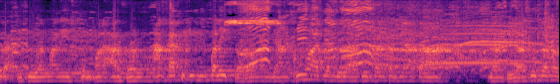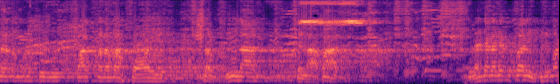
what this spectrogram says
gerak itu yang manis terima Arbon angkat tinggi kembali dorongan yang kuat yang dilakukan ternyata yang dilakukan oleh nomor punggung 4 menambah poin 98 Belanjakan kembali terima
